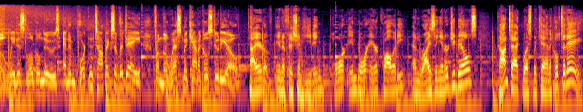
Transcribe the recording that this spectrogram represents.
The latest local news and important topics of the day from the West Mechanical Studio. Tired of inefficient heating, poor indoor air quality, and rising energy bills? Contact West Mechanical today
